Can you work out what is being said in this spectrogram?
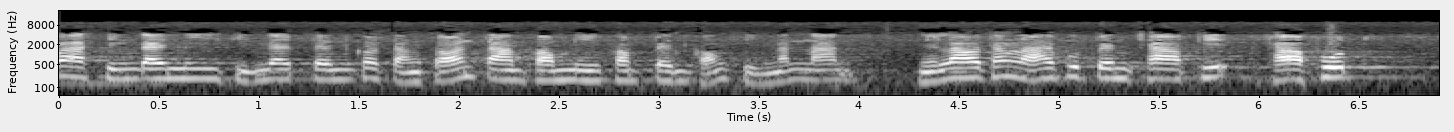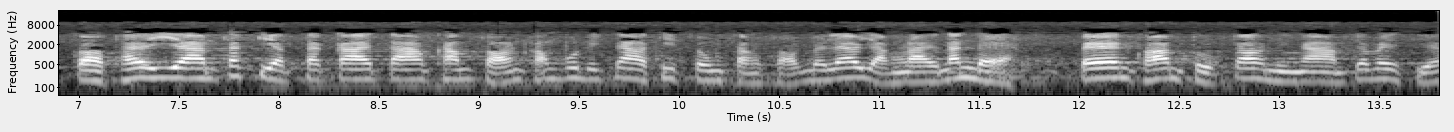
ว่าสิ่งใดมีสิ่งใดเป็นก็สั่งสอนตามความมีความเป็นของสิ่งนั้นๆนี่เราทั้งหลายผู้เป็นชาพิชาพุทธก็พยายามตะเกียบตะกายตามคำสอนของพระพุทธเจ้าที่ทรงสั่งสอนไปแล้วอย่างไรนั่นแหละ เป็นความถูกต้องนีงาม จะไม่เสีย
